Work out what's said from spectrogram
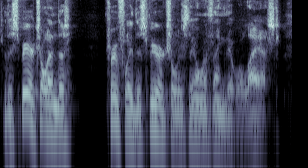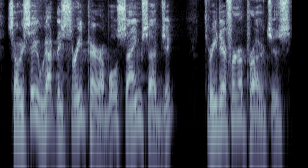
to the spiritual. And the, truthfully, the spiritual is the only thing that will last. So we see we've got these three parables, same subject, three different approaches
